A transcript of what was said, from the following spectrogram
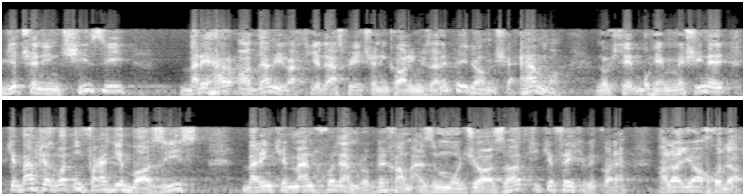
یه چنین چیزی برای هر آدمی وقتی که دست به چنین کاری می‌زنه پیدا میشه. اما نکته مهمش اینه که برخی از این فقط یه بازی است برای اینکه من خودم رو بخوام از مجازاتی که فکر می‌کنم حالا یا خدا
